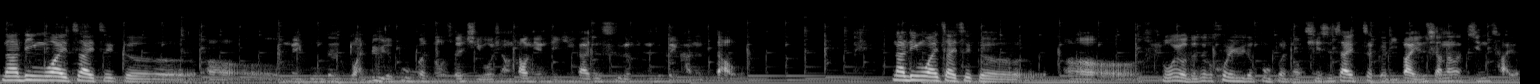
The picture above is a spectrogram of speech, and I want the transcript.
那另外在这个呃美国的短率的部分哦，升息，我想到年底应该是四个 percent 是可以看得到。那另外在这个呃所有的这个汇率的部分哦，其实在这个礼拜也是相当的精彩哦。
